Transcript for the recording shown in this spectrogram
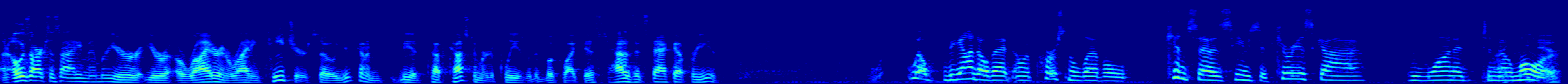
an Ozark Society member. You're you're a writer and a writing teacher, so you're going to be a tough customer to please with a book like this. How does it stack up for you? Well, beyond all that, on a personal level, Ken says he was a curious guy who wanted to right, know more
